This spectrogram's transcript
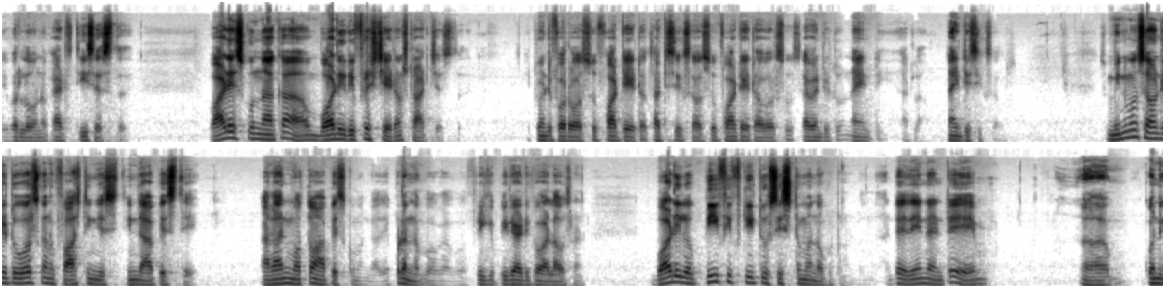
లివర్లో ఉన్న ఫ్యాట్స్ తీసేస్తుంది. వాడేసుకున్నాక బాడీ రిఫ్రెష్ చేయడం స్టార్ట్ చేస్తుంది. Twenty four hours forty eight thirty six hours forty eight hours seventy two ninety అట్లా ninety six hours. So minimum seventy two hours కనుక ఫాస్టింగ్ చేసి తిండి ఆపేస్తే అలా అని మొత్తం ఆపేసుకోమని కాదు. ఎప్పుడన్నా ఫ్రీ పీరియాడిక్ వాళ్ళ అవసరం. బాడీలో పీ ఫిఫ్టీ టూ సిస్టమ్ అని ఒకటి ఉంటుంది. అంటే అదేంటంటే కొన్ని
